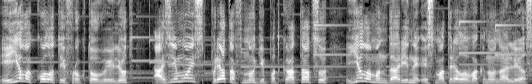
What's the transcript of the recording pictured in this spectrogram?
и ела колотый фруктовый лед, а зимой, спрятав ноги под катацу, ела мандарины и смотрела в окно на лес.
